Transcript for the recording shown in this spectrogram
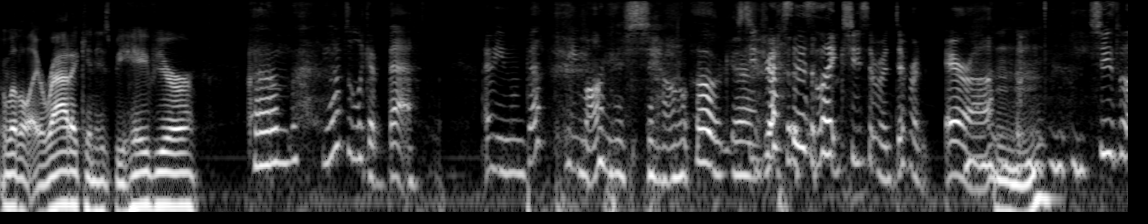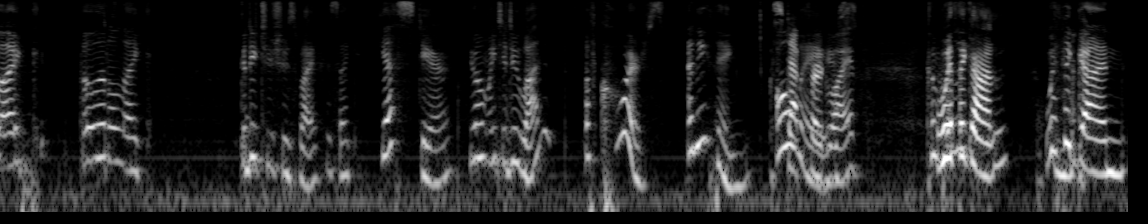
a little erratic in his behavior? Um, You have to look at Beth. I mean, when Beth came on this show, Oh, she dresses like she's from a different era. Mhm. She's like the little like Goody Two Shoes' wife is like, "Yes, dear. You want me to do what? Of course, anything. Stepford always." wife. With a gun. With a gun.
